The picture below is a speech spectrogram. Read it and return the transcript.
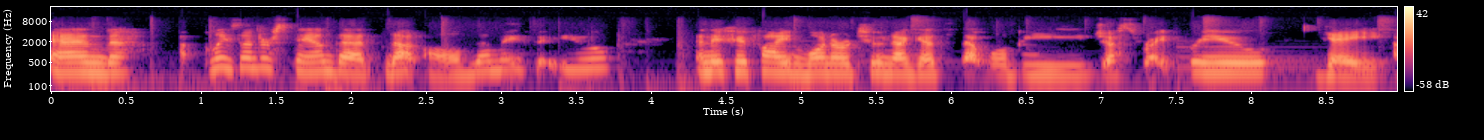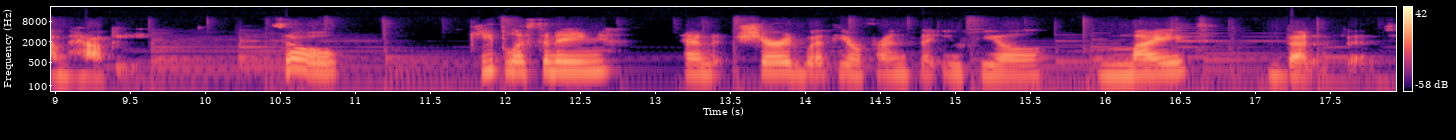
And please understand that not all of them may fit you. And if you find one or two nuggets that will be just right for you, yay, I'm happy. So keep listening and share it with your friends that you feel might benefit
